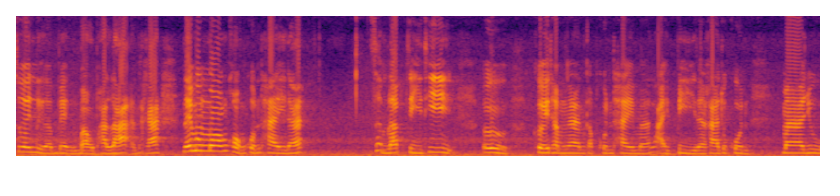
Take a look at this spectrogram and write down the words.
ช่วยเหลือแบ่งเบาภาระนะคะ ในมุมมองของคนไทยนะสำหรับตีที่ เออ เคยทำงานกับคนไทยมาหลายปีนะคะ ทุกคนมาอยู่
